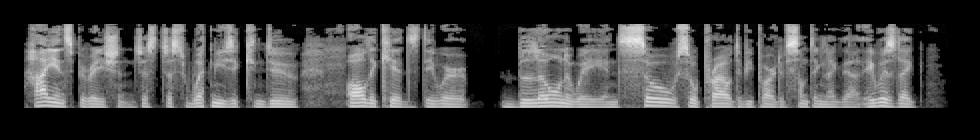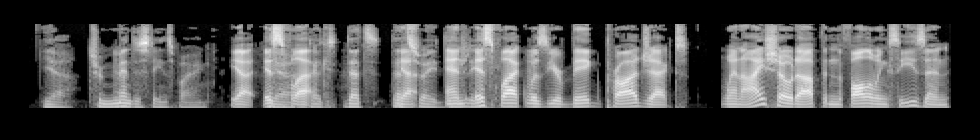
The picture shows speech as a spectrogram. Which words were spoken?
high inspiration. Just just what music can do. All the kids, they were blown away and so so proud to be part of something like that. It was like, yeah, tremendously inspiring. Yeah, Isflak. Yeah, that's that's, that's yeah. right. Deeply. And Isflak was your big project when I showed up in the following season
